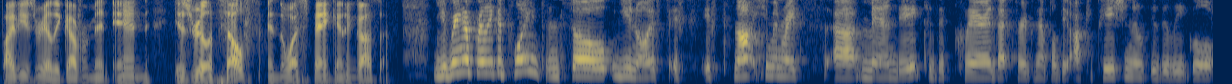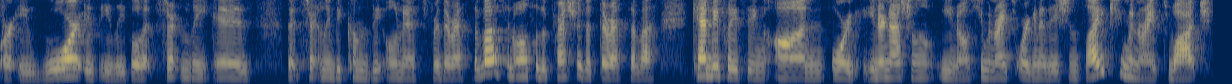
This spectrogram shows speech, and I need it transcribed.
by the Israeli government in Israel itself, in the West Bank, and in Gaza. You bring up really good points. And so, you know, if, if, if it's not human rights uh, mandate to declare that, for example, the occupation is illegal or a war is illegal, that certainly is, that certainly becomes the onus for the rest of us and also the pressure that the rest of us can be placing on or international, you know, human rights organizations like Human Rights Watch,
